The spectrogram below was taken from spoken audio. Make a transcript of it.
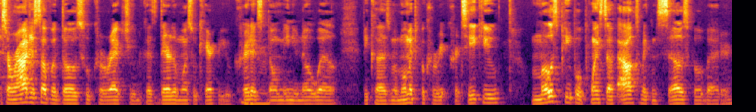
surround yourself with those who correct you because they're the ones who care for you. Critics mm-hmm. don't mean you know well because the moment people critique you, most people point stuff out to make themselves feel better.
